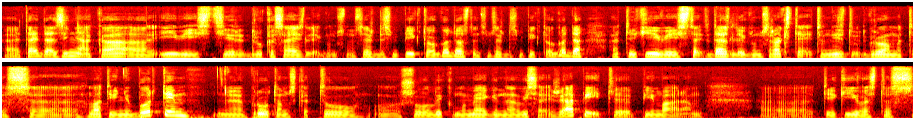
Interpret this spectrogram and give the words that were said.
Tādā ziņā, ka īvīsts ir drukas aizliegums. No 65. gada, 865. gada tiek īvīsts aizliegums rakstīt un izdot grāmatas latīņu burtim. Protams, ka tu šo likumu mēģina visai žapīt, piemēram, tiek ievestas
